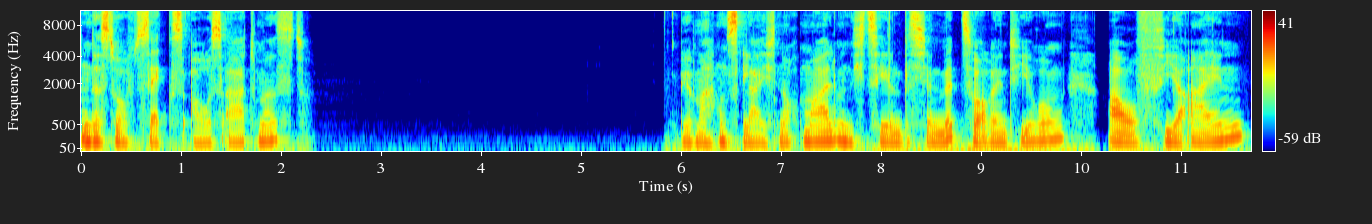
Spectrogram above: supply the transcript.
und dass du auf sechs ausatmest. Wir machen es gleich nochmal und ich zähle ein bisschen mit zur Orientierung auf 4 ein,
